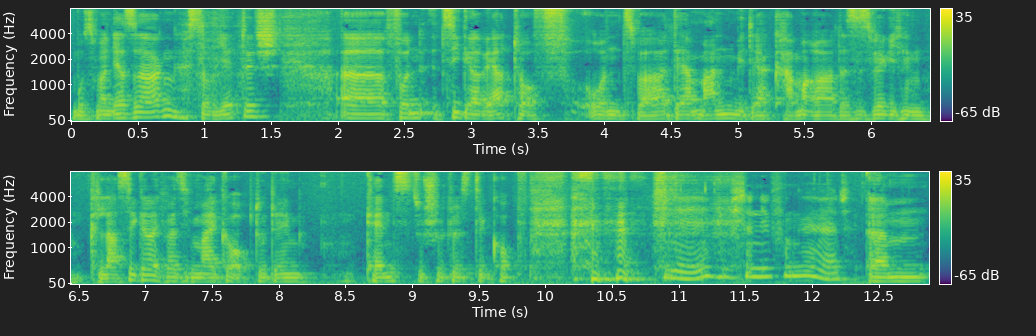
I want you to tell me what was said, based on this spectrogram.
muss man ja sagen, sowjetisch, äh, von Ziga Vertov. Und zwar Der Mann mit der Kamera. Das ist wirklich ein Klassiker. Ich weiß nicht, Maike, ob du den kennst. Du schüttelst den Kopf. nee, habe ich noch nie von gehört. Ähm,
